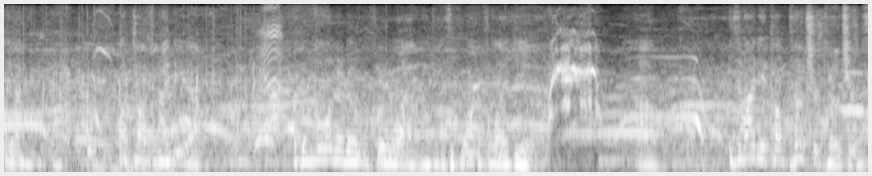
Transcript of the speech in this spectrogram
Anyway, want to toss an idea. I've been mulling it over for a while, and I think it's a wonderful idea. Uh, it's an idea called Poacher Poachers.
